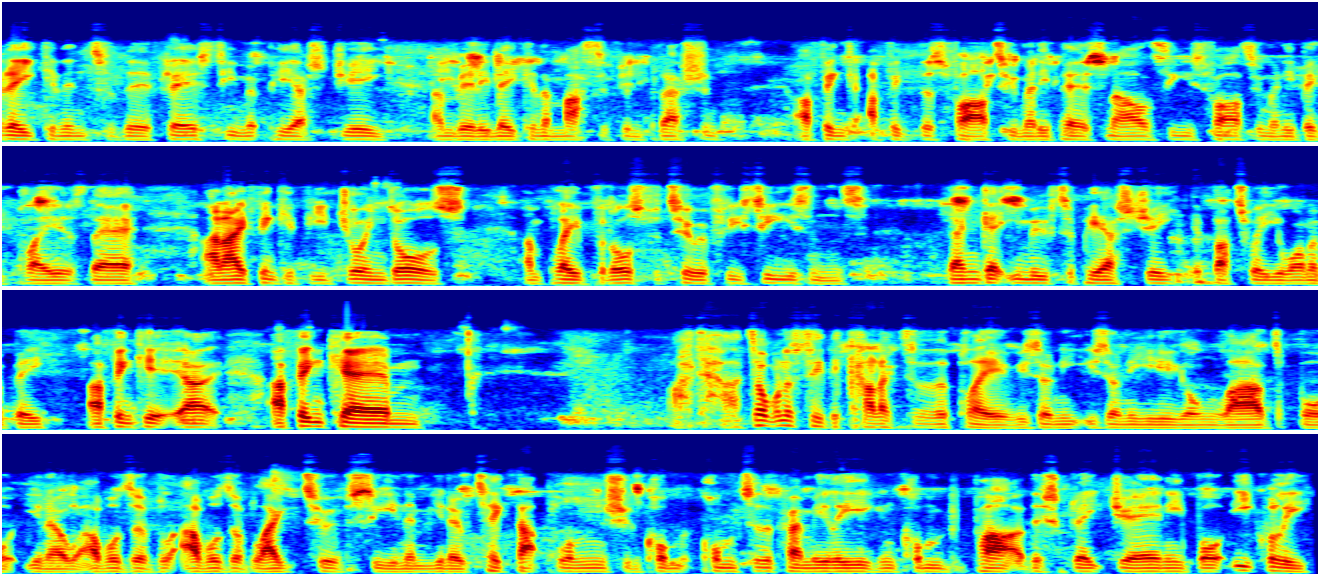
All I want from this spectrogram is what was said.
breaking into the first team at PSG and really making a massive impression. I think I think there's far too many personalities, far too many big players there, and I think if he joined us and played for us for two or three seasons, then get you moved to PSG if that's where you want to be. I think it. Uh, I think. Um, I, I don't want to say the character of the player. He's only he's only a young lad, but you know I would have I would have liked to have seen him. You know take that plunge and come come to the Premier League and come be part of this great journey. But equally,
